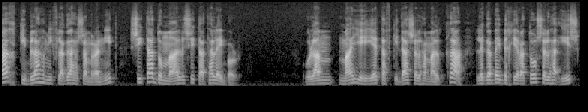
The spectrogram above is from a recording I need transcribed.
כך קיבלה המפלגה השמרנית שיטה דומה לשיטת הלייבור. אולם מה יהיה תפקידה של המלכה לגבי בחירתו של האיש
